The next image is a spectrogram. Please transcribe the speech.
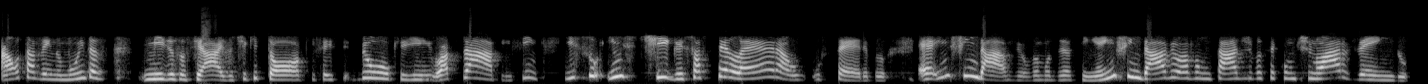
ao estar tá vendo muitas mídias sociais, o TikTok, Facebook, WhatsApp, enfim, isso instiga, isso acelera o, o, cérebro. É infindável, vamos dizer assim, é infindável a vontade de você continuar vendo.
